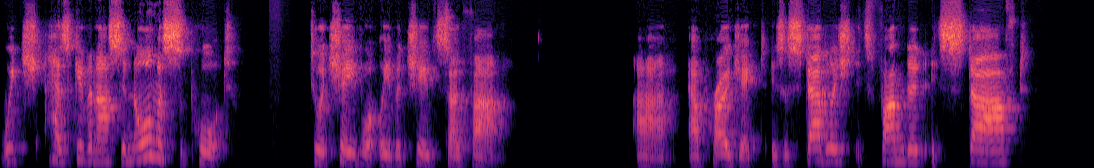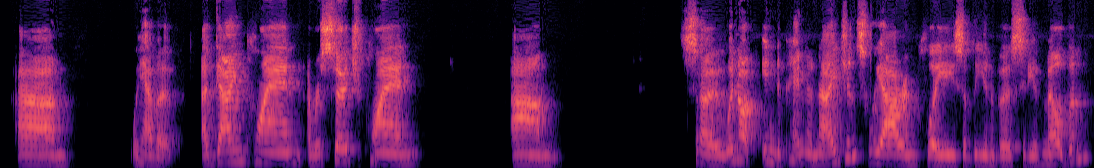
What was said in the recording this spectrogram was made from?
which has given us enormous support to achieve what we've achieved so far. Uh, our project is established, it's funded, it's staffed. Um, we have a, a, game plan, a research plan. Um, so we're not independent agents, we are employees of the University of Melbourne.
